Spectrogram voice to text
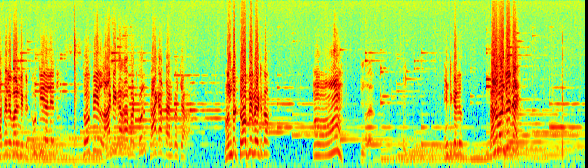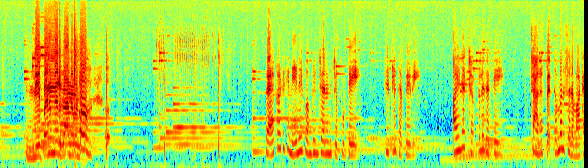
అసలు వాళ్ళు నీకు డ్యూటీ లేదు. టోపీ లాఠీ కర్ర పట్టుకొని పేకాడడానికి వచ్చావా? ముందు టోపీ పెట్టుకో. ఇంటికెళ్ళు. వెళ్ళమంటుందే మీ పని మీరు కానివ్వండి. పేకాటికి నేనే పంపించానని చెప్పుంటే తిట్లు తప్పేవి. అయినా చెప్పలేదంటే చాలా పెద్ద మనసు అన్నమాట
